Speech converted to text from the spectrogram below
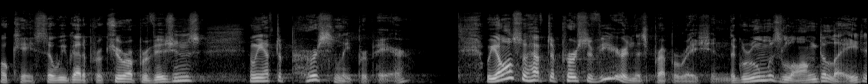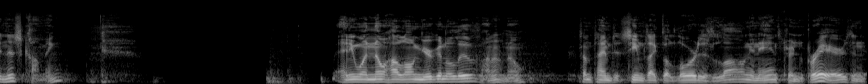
Okay, so we've got to procure our provisions and we have to personally prepare. We also have to persevere in this preparation. The groom was long delayed in his coming. Anyone know how long you're going to live? I don't know. Sometimes it seems like the Lord is long in answering prayers, and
